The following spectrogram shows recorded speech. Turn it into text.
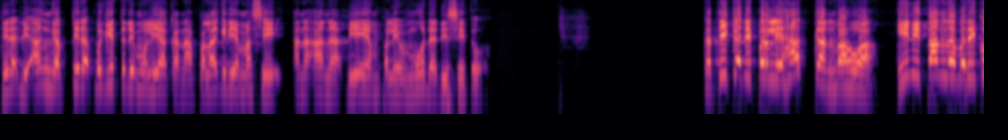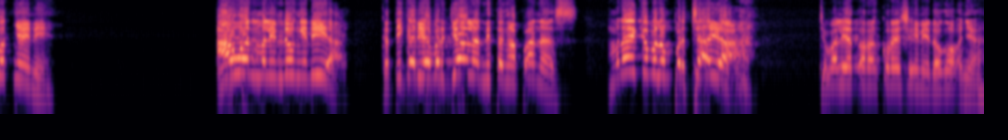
tidak dianggap, tidak begitu dimuliakan. Apalagi dia masih anak-anak, dia yang paling muda di situ. Ketika diperlihatkan bahwa ini tanda berikutnya ini. Awan melindungi dia. Ketika dia berjalan di tengah panas. Mereka belum percaya. Coba lihat orang Quraisy ini dongoknya.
